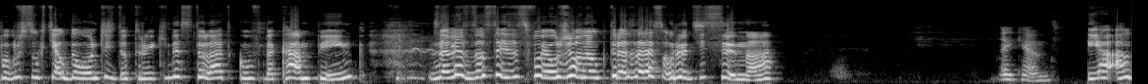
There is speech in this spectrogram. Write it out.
Po prostu chciał dołączyć do trójki nastolatków na camping, zamiast zostać ze swoją żoną, która zaraz urodzi syna. I can't. Ja,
